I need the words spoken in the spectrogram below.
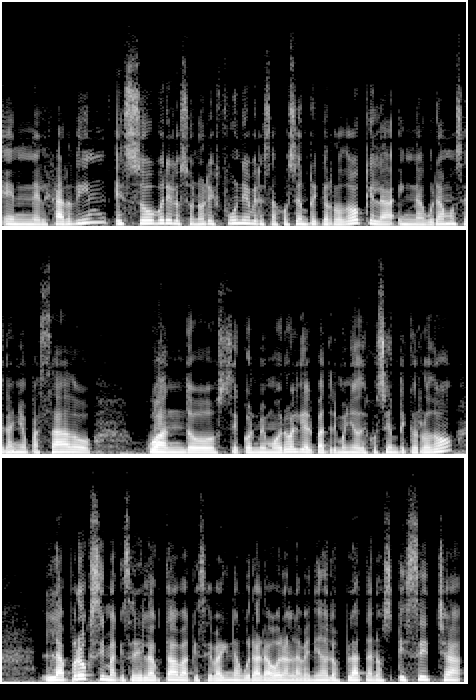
en el jardín es sobre los honores fúnebres a José Enrique Rodó, que la inauguramos el año pasado cuando se conmemoró el Día del Patrimonio de José Enrique Rodó. La próxima, que sería la octava, que se va a inaugurar ahora en la Avenida de los Plátanos, es hecha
